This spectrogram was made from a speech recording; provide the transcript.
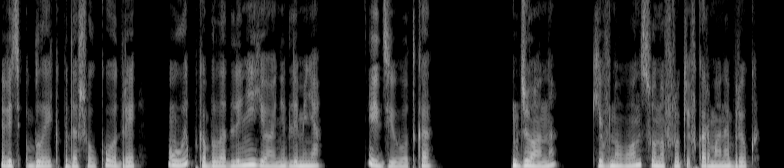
ведь Блейк подошел к Одри. Улыбка была для нее, а не для меня. Идиотка. «Джоанна?» кивнул он, сунув руки в карманы брюк.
